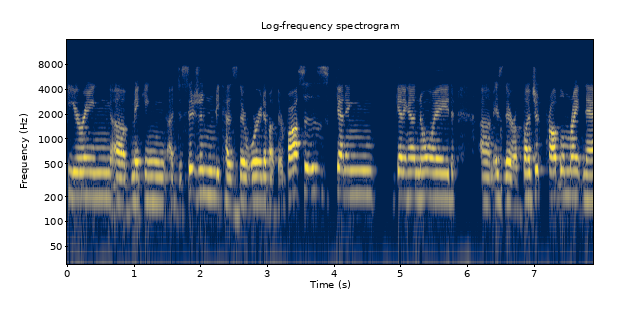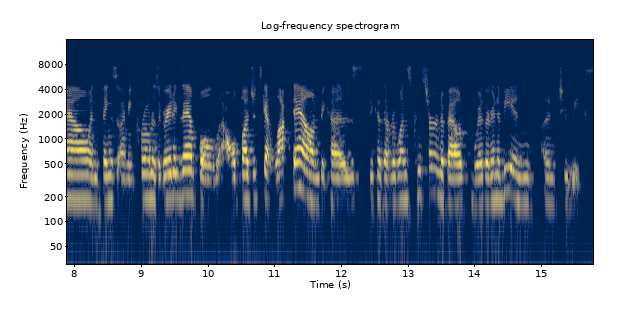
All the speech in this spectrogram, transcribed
fearing of making a decision because they're worried about their bosses getting getting annoyed um, is there a budget problem right now? And things, I mean, Corona is a great example. All budgets get locked down because, because everyone's concerned about where they're going to be in, in two weeks.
